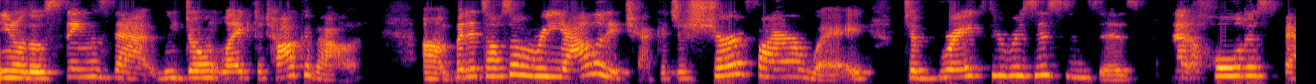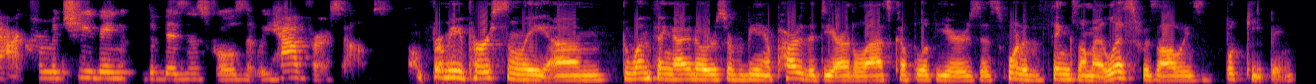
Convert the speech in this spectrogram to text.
you know those things that we don't like to talk about. Um, but it's also a reality check. It's a surefire way to break through resistances that hold us back from achieving the business goals that we have for ourselves. For me personally um, the one thing i noticed over being a part of the dr the last couple of years is one of the things on my list was always bookkeeping.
